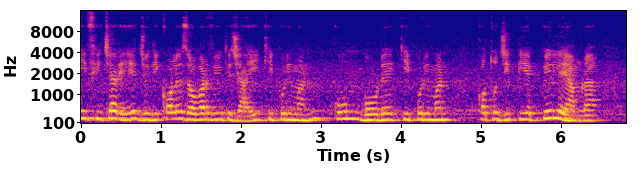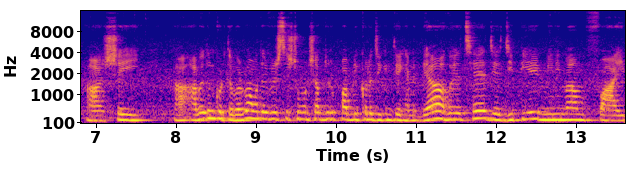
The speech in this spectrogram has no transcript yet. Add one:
এই ফিচারে যদি কলেজ ওভারভিউতে যাই, কি পরিমাণ, কোন বোর্ডে কি পরিমাণ, কত জিপিএ পেলে আমরা সেই আবেদন করতে পারব। আমাদের বীরশ্রেষ্ঠ মোহাম্মদ আব্দুল পাবলিক কলেজে কিন্তু এখানে দেওয়া হয়েছে যে জিপিএ মিনিমাম ফাইভ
